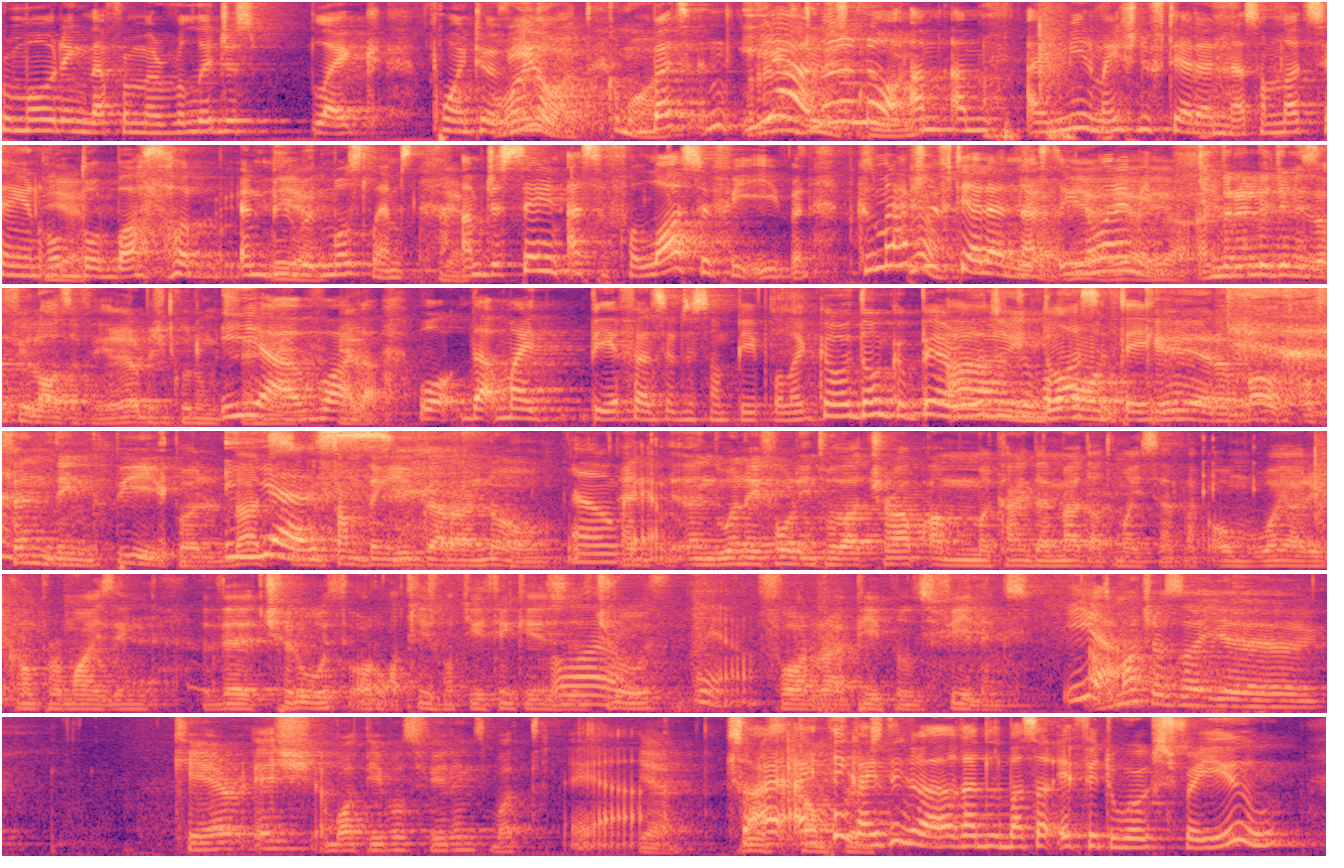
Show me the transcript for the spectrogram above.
promoting that from a religious like point of Why view. not? Come on. But n- yeah, Religion no, is no, no. cool. I'm, I'm, I mean, مانيش نفتي على الناس. I'm not saying غضوا Yeah. البصر and be Yeah. with Muslims. Yeah. I'm just saying as a philosophy even because ما نحبش نفتي على الناس. Yeah, You know yeah, what I yeah, mean? yeah. and religion is a philosophy. Yeah, voila. Well, that might be offensive to some people. Like, oh, don't compare religion I to philosophy. I don't care about offending people. That's yes. something you gotta know. Okay. And, and when I fall into that trap, I'm kind of mad at myself. Like, oh, why are you compromising the truth, or at least what you think is well, the truth, yeah. for uh, people's feelings? Yeah. As much as I. Uh, care ish about people's feelings, but yeah, yeah. So I, I think I think uh, Ghad Basar, if it works for you,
